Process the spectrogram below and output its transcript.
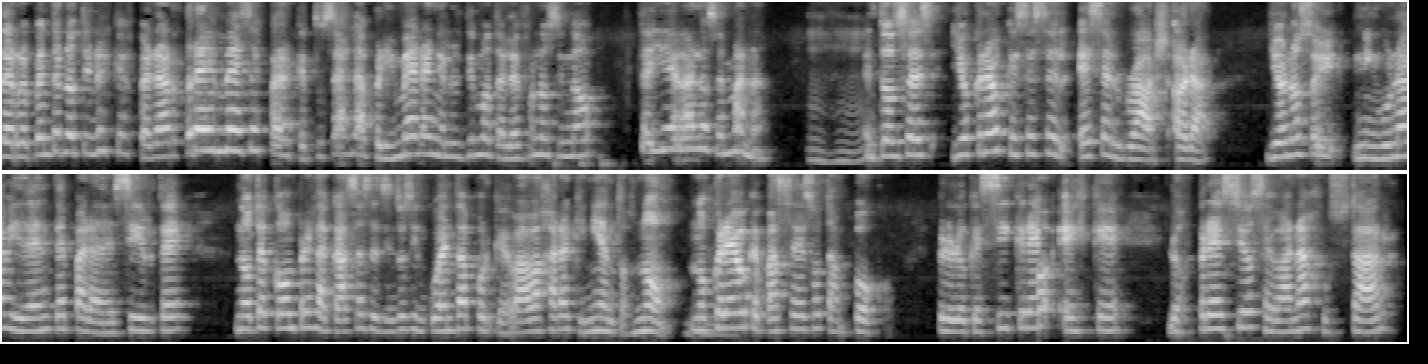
de repente no tienes que esperar tres meses para que tú seas la primera en el último teléfono, sino te llega la semana. Entonces, yo creo que ese es el, es el rush. Ahora, yo no soy ninguna vidente para decirte, no te compres la casa de 750 porque va a bajar a 500. No, no creo que pase eso tampoco. Pero lo que sí creo es que los precios se van a ajustar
